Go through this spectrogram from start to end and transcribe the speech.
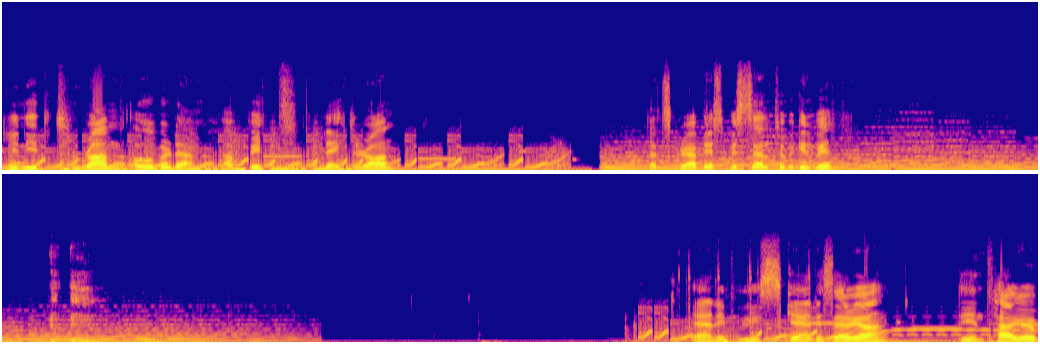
you need to run over them a bit later on. Let's grab this missile to begin with. and if we scan this area, the entire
